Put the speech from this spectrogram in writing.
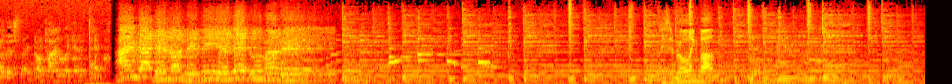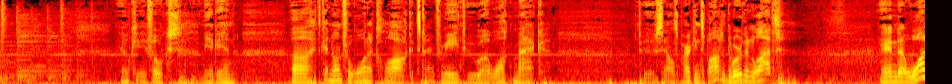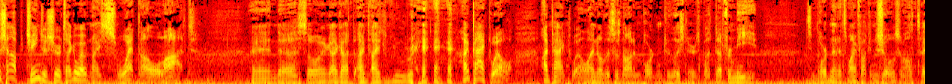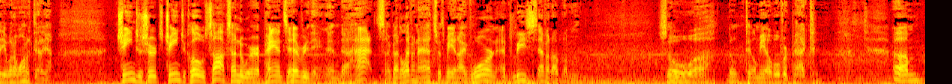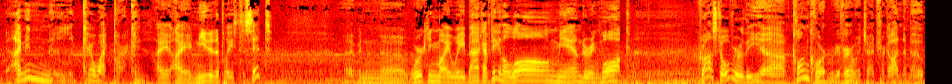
title of this thing. No title again? Is it rolling, Bob? Okay, folks, me again. Uh, it's getting on for one o'clock. It's time for me to uh, walk back to Sal's parking spot at the Worthen lot and uh, wash up, change the shirts. I go out and I sweat a lot, and uh, so I, I got I I, I packed well. I packed well. I know this is not important to listeners, but uh, for me, it's important and it's my fucking show, so I'll tell you what I want to tell you. Change of shirts, change of clothes, socks, underwear, pants, everything, and uh, hats. I've got 11 hats with me, and I've worn at least seven of them. So uh, don't tell me I've overpacked. Um, I'm in Kerouac Park. I, I needed a place to sit. I've been uh, working my way back. I've taken a long, meandering walk crossed over the uh, Concord River, which I'd forgotten about.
